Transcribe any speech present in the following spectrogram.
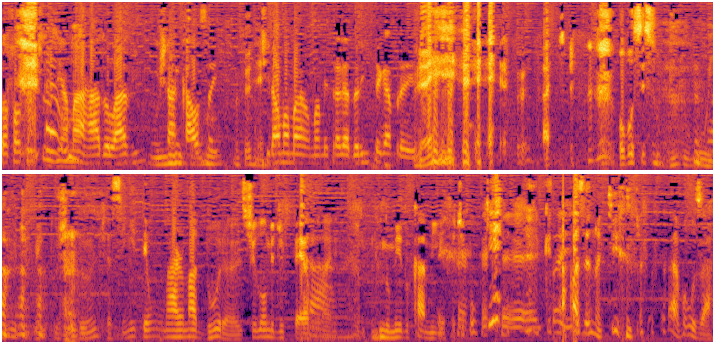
só faltou o tiozinho amarrado lá, vir puxar a calça e tirar uma, ma- uma metralhadora e entregar pra ele. É verdade. Ou você subir um moinho de vento gigante assim e ter uma armadura, estilo Homem de Ferro, Cara. né? no meio do caminho. Você, tipo, o quê? É, O que tá aí. fazendo aqui? ah, vou usar.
